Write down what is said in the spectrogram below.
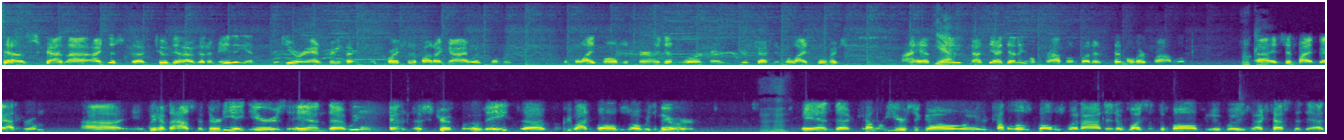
Yeah, Scott, uh, I just uh, tuned in. I was at a meeting, and you were answering the question about a guy with the, the light bulbs apparently didn't work, or you're testing the light switch. I have Yeah. a, not the identical problem, but a similar problem. Okay. Uh, it's in my bathroom. Uh, we have the house for 38 years, and uh, we had a strip of eight uh, watt bulbs over the mirror. Mhm. And a couple of years ago, a couple of those bulbs went on, and it wasn't the bulb. It was I tested that,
